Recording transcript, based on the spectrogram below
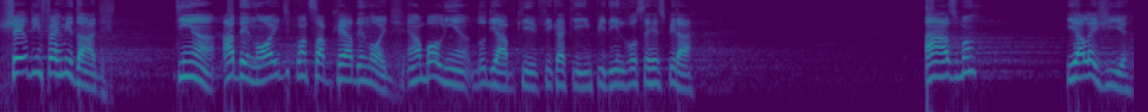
cheio de enfermidade. Tinha adenoide, quanto sabe o que é adenoide? É uma bolinha do diabo que fica aqui impedindo você respirar asma e alergia.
